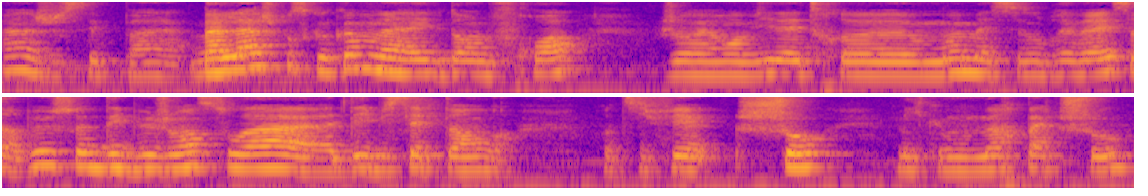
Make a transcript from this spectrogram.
Ah, je sais pas. Bah là, je pense que comme on arrive dans le froid, j'aurais envie d'être. Euh, moi, ma saison préférée, c'est un peu soit début juin, soit euh, début septembre, quand il fait chaud, mais qu'on ne meurt pas de chaud.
